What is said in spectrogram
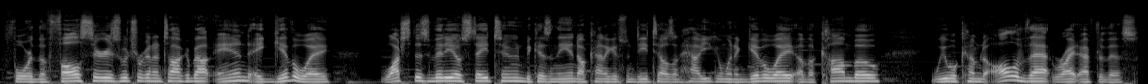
For the fall series, which we're going to talk about, and a giveaway. Watch this video, stay tuned because in the end, I'll kind of give some details on how you can win a giveaway of a combo. We will come to all of that right after this.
